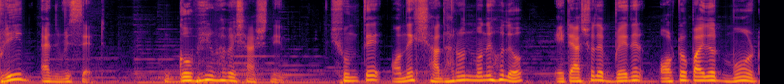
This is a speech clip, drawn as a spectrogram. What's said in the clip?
ব্রিদ অ্যান্ড রিসেট গভীরভাবে শ্বাস নিন। শুনতে অনেক সাধারণ মনে হলেও এটা আসলে ব্রেনের অটো পাইলট মোড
